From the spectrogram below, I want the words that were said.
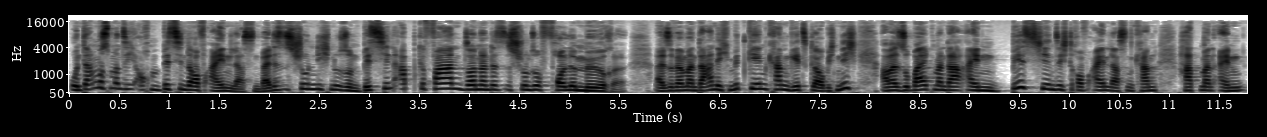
Und da muss man sich auch ein bisschen darauf einlassen, weil das ist schon nicht nur so ein bisschen abgefahren, sondern das ist schon so volle Möhre. Also wenn man da nicht mitgehen kann, geht's glaube ich nicht. Aber sobald man da ein bisschen sich darauf einlassen kann, hat man ein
